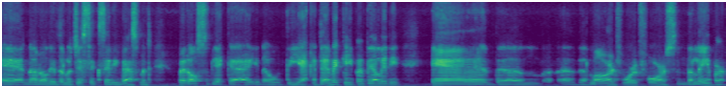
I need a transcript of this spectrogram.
and not only the logistics and investment, but also the you know the academic capability and the, uh, the large workforce and the labor,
